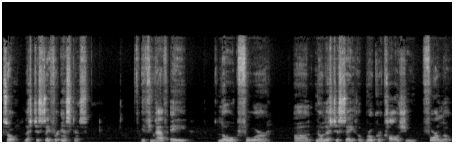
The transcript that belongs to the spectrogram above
So let's just say, for instance, if you have a load for uh, no, let's just say a broker calls you for a load.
